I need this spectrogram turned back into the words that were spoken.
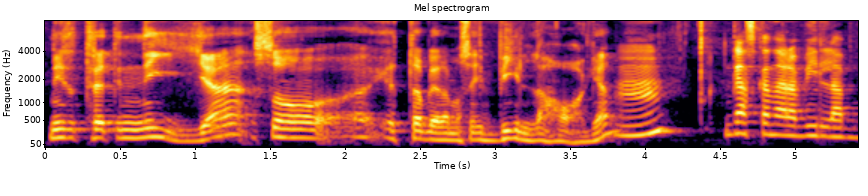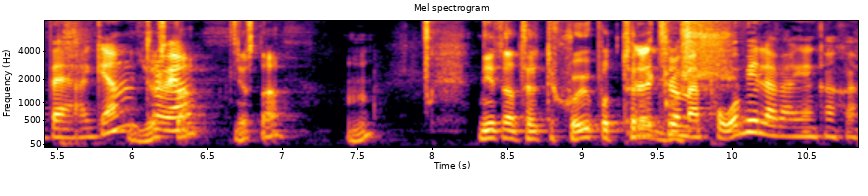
1939 så etablerade man sig i Villahagen. Ganska nära Villavägen, Just tror jag. det. Just det. Mm. 1937 på Eller till och trädgårds... med på Villavägen kanske.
